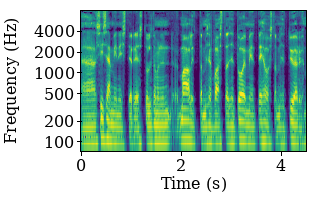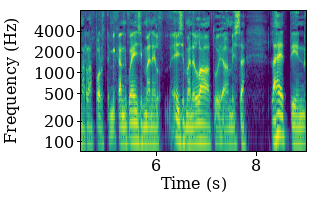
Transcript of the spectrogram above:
ää, sisäministeriössä tuli tämmöinen maalittamisen vastaisen toimien tehostamisen työryhmän raportti, mikä on niin kuin ensimmäinen, ensimmäinen laatuja, missä lähdettiin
